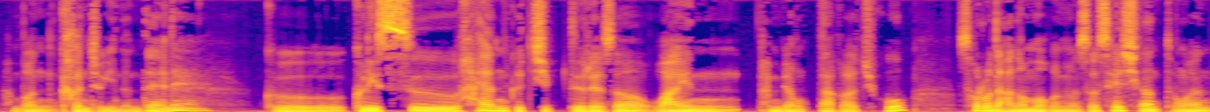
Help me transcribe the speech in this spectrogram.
한번 간 적이 있는데 네. 그 그리스 하얀 그 집들에서 와인 한 병 따가지고 서로 나눠 먹으면서 3시간 동안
